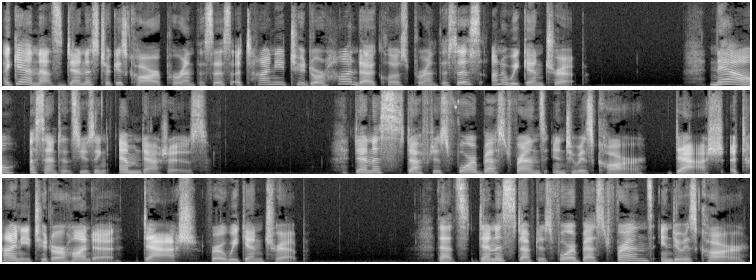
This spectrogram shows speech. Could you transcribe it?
Again, that's Dennis took his car, parenthesis, a tiny two door Honda, close parenthesis, on a weekend trip. Now, a sentence using em dashes. Dennis stuffed his four best friends into his car, dash, a tiny two door Honda, dash, for a weekend trip. That's Dennis stuffed his four best friends into his car,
